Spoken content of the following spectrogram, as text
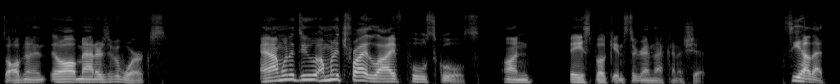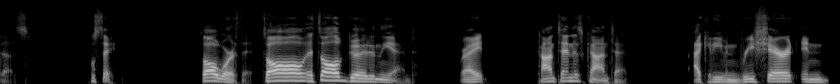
it's all gonna it all matters if it works. And I'm gonna do I'm gonna try live pool schools on Facebook, Instagram, that kind of shit. See how that does. We'll see. It's all worth it. It's all it's all good in the end, right? Content is content. I could even reshare it in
